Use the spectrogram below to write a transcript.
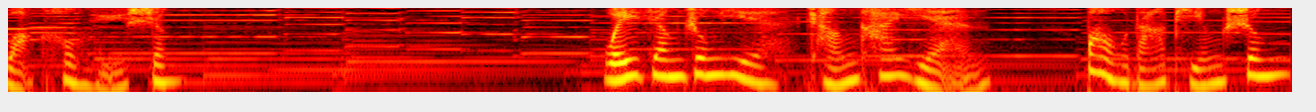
往后余生。唯将中夜常开眼。报答平生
